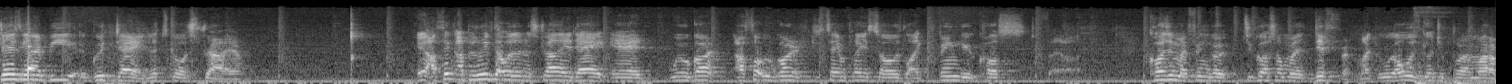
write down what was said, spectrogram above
Today is gonna be a good day. Let's go Australia. Yeah, I think I believe that was an Australia day, and we were going. I thought we were going to the same place, so I was like finger crossed, uh, causing my finger to go somewhere different. Like we always go to Parramatta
